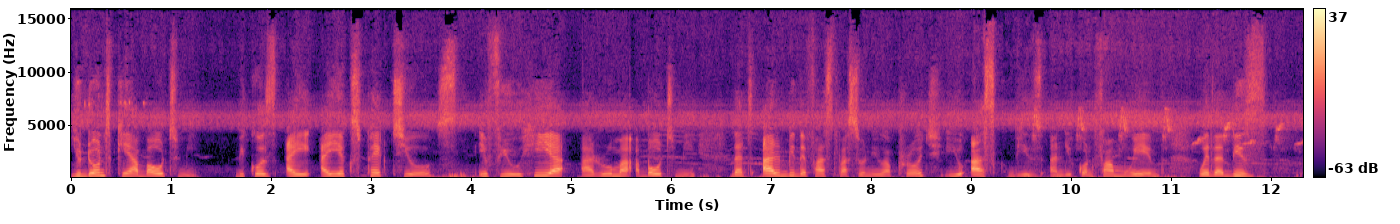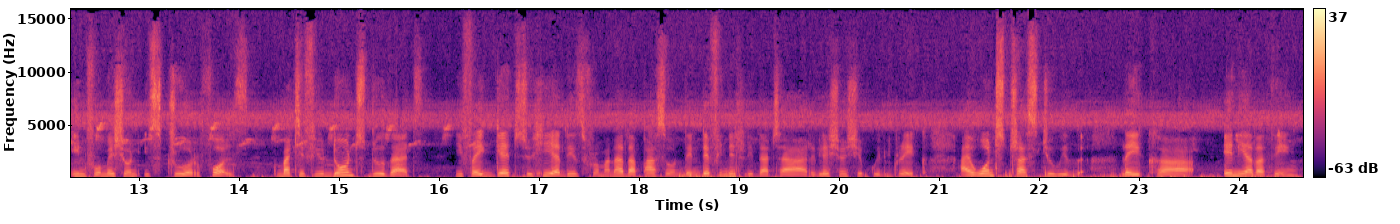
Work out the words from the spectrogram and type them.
You don't care about me because I, I expect you, if you hear a rumor about me, that I'll be the first person you approach, you ask this and you confirm with whether this information is true or false. But if you don't do that, if I get to hear this from another person, then definitely that uh, relationship will break. I won't trust you with like uh, any other thing.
